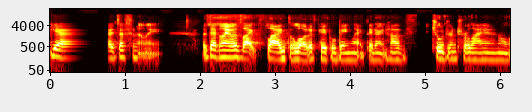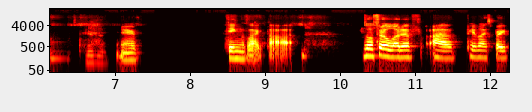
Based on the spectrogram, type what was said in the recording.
Yeah, definitely. It definitely was like flagged a lot of people being like they don't have children to rely on or Yeah. you know things like that. There's also a lot of uh, people I spoke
